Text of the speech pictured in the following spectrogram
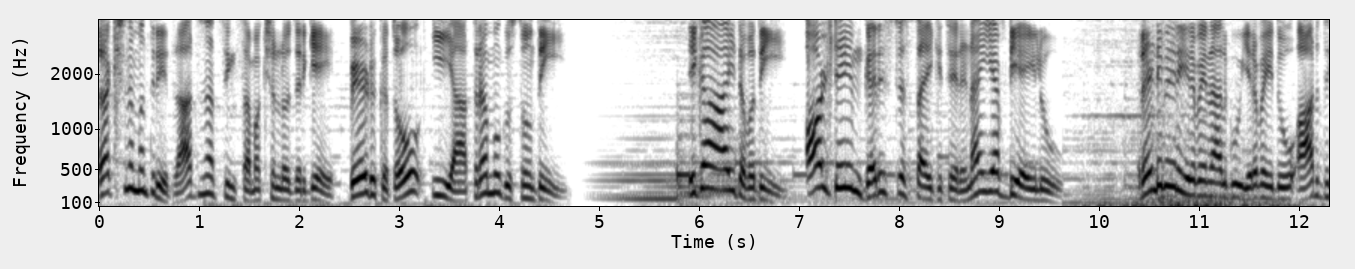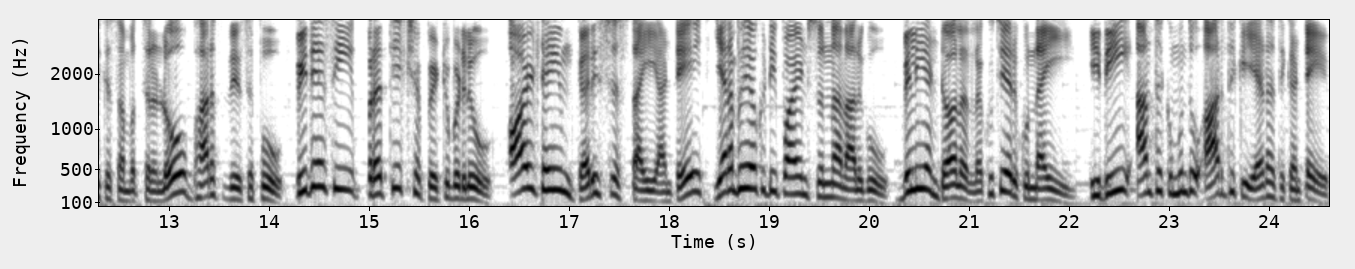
రక్షణ మంత్రి రాజ్నాథ్ సింగ్ సమక్షంలో జరిగే వేడుకతో ఈ యాత్ర ముగుస్తుంది. ఇక ఐదవది ఆల్ టైమ్ గరిష్ట స్థాయికి చేరిన ఎఫ్డిఐలు రెండు వేల ఇరవై నాలుగు ఇరవై ఐదు ఆర్థిక సంవత్సరంలో భారతదేశపు విదేశీ ప్రత్యక్ష పెట్టుబడులు ఆల్ టైమ్ గరిష్ట స్థాయి అంటే ఎనభై ఒకటి పాయింట్ సున్నా నాలుగు బిలియన్ డాలర్లకు చేరుకున్నాయి. ఇది అంతకుముందు ఆర్థిక ఏడాది కంటే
